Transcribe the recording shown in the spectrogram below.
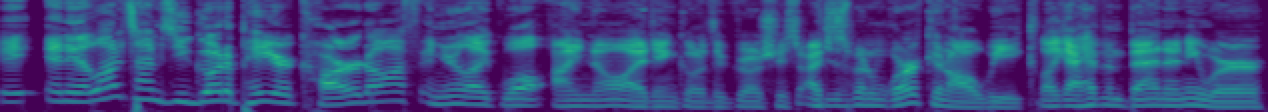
it, and a lot of times you go to pay your card off and you're like, well, I know I didn't go to the grocery store. I just been working all week. Like I haven't been anywhere.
